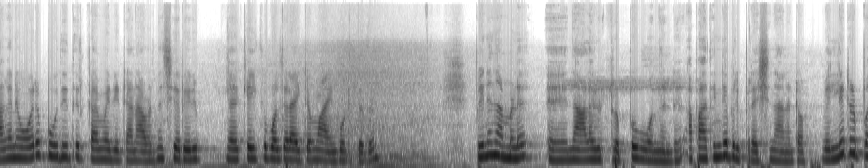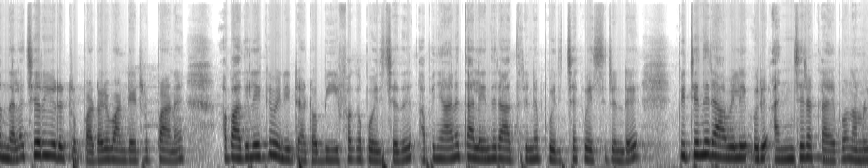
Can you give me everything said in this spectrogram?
അങ്ങനെ ഓരോ പൂതി തീർക്കാൻ വേണ്ടിയിട്ടാണ് അവിടുന്ന് ചെറിയൊരു കേക്ക് പോലത്തെ ഒരു ഐറ്റം വാങ്ങിക്കൊടുത്തത്. പിന്നെ നമ്മൾ നാളെ ഒരു ട്രിപ്പ് പോകുന്നുണ്ട്. അപ്പോൾ അതിന്റെ പ്രിപ്പറേഷനാണ് കേട്ടോ വലിയ ട്രിപ്പ് ഒന്നല്ല ചെറിയൊരു ട്രിപ്പാട്ടോ ഒരു വൺ ഡേ ട്രിപ്പാണ് അപ്പോൾ അതിലേക്ക് വേണ്ടിയിട്ടാട്ടോ ബീഫൊക്കെ പൊരിച്ചത്. അപ്പോൾ ഞാൻ തലേന്ന് രാത്രി തന്നെ പൊരിച്ചൊക്കെ വെച്ചിട്ടുണ്ട്. പിറ്റേന്ന് രാവിലെ ഒരു അഞ്ചരക്കെ ആയപ്പോൾ നമ്മൾ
